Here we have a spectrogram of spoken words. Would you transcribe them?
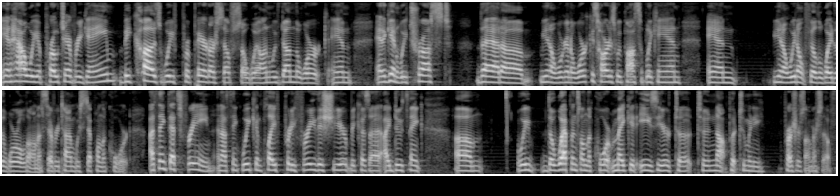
in how we approach every game because we've prepared ourselves so well and we've done the work. And and again, we trust that uh, you know we're going to work as hard as we possibly can, and you know we don't feel the weight of the world on us every time we step on the court. I think that's freeing, and I think we can play pretty free this year because I, I do think. Um, we the weapons on the court make it easier to to not put too many pressures on ourselves.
